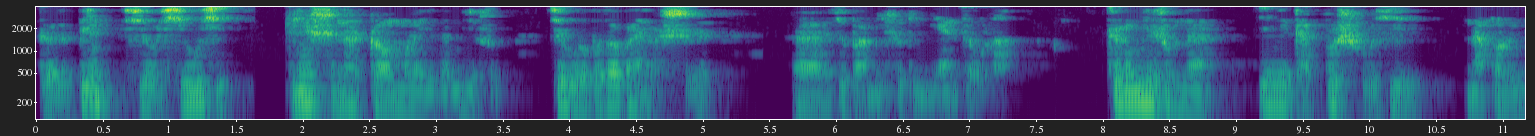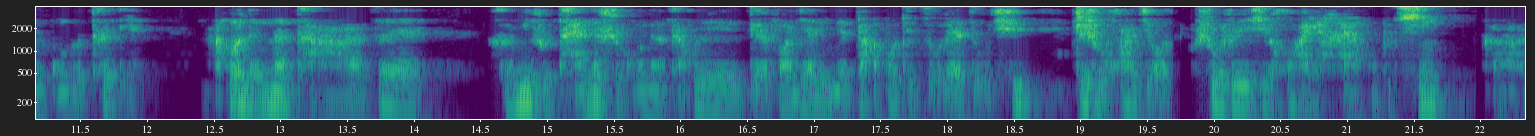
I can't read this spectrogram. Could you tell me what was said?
得了病需要休息，临时呢招募了一个秘书，结果不到半小时，呃，就把秘书给撵走了。这个秘书呢，因为他不熟悉拿破仑的工作特点。拿破仑呢，他在和秘书谈的时候呢，他会在房间里面大步的走来走去，指手画脚，说出一些话也含糊不清啊。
